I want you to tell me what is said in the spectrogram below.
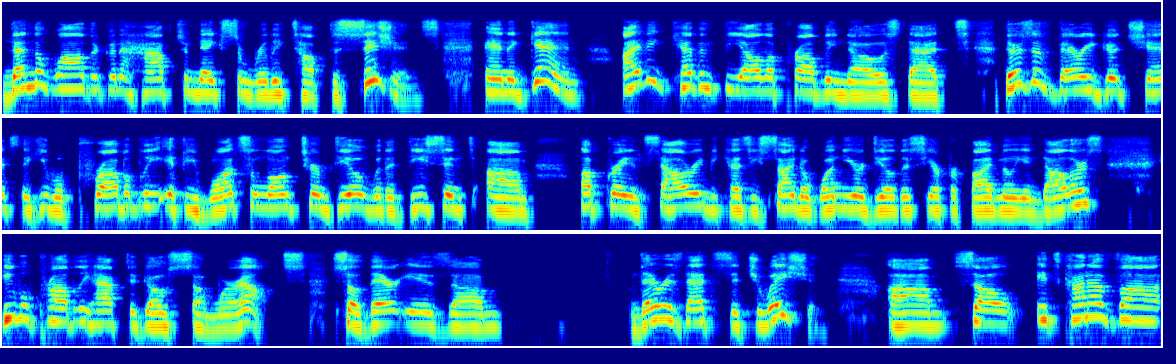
then the Wild are going to have to make some really tough decisions. And again, I think Kevin Fiala probably knows that there's a very good chance that he will probably, if he wants a long term deal with a decent um, upgrade in salary because he signed a one year deal this year for $5 million, he will probably have to go somewhere else. So there is. Um, there is that situation. Um, so it's kind of uh,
